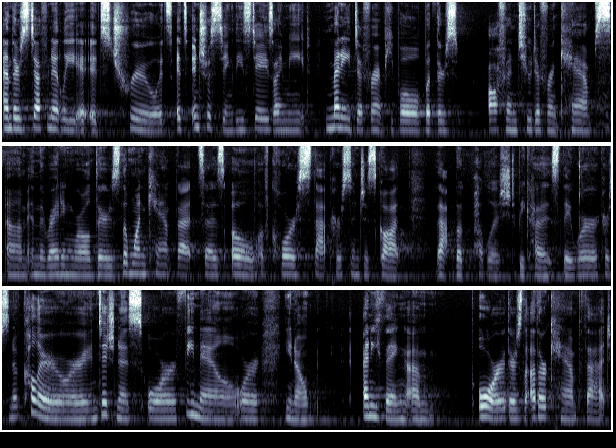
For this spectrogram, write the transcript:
and there's definitely, it's true. It's, it's interesting. These days I meet many different people, but there's often two different camps um, in the writing world. There's the one camp that says, oh, of course, that person just got that book published because they were a person of color or indigenous or female or, you know, anything. Um, or there's the other camp that,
